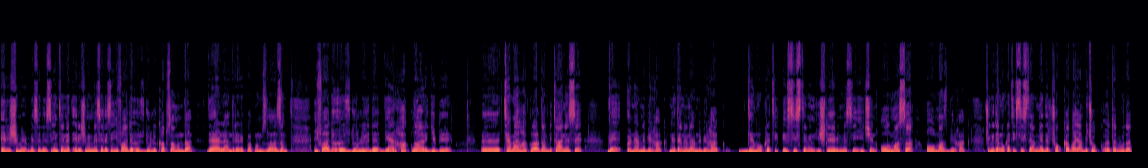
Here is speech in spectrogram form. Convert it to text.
erişimi meselesi. İnternet erişimi meselesini ifade özgürlüğü kapsamında değerlendirerek bakmamız lazım. İfade özgürlüğü de diğer haklar gibi e, temel haklardan bir tanesi ve önemli bir hak. Neden önemli bir hak? Demokratik bir sistemin işleyebilmesi için olmazsa olmaz bir hak. Çünkü demokratik sistem nedir? Çok kaba yani birçok e, tabi burada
